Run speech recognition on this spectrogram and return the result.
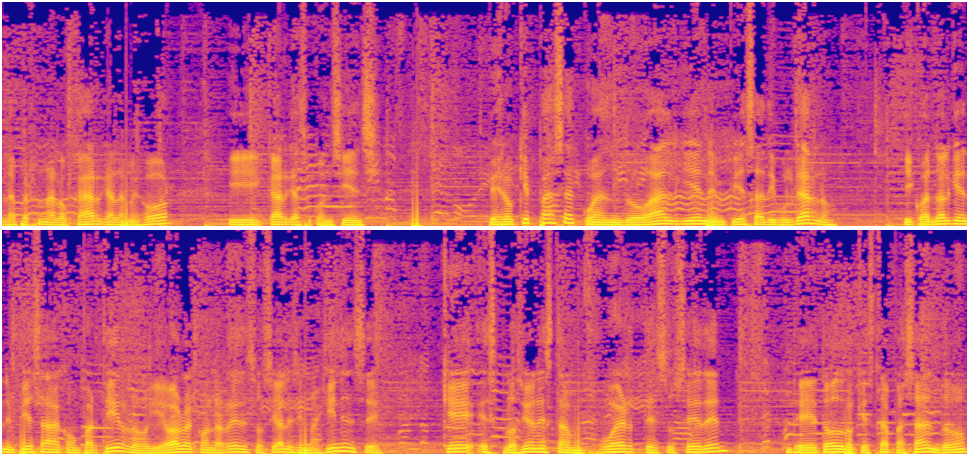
la persona lo carga a lo mejor y carga su conciencia. Pero ¿qué pasa cuando alguien empieza a divulgarlo? Y cuando alguien empieza a compartirlo y ahora con las redes sociales, imagínense qué explosiones tan fuertes suceden de todo lo que está pasando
